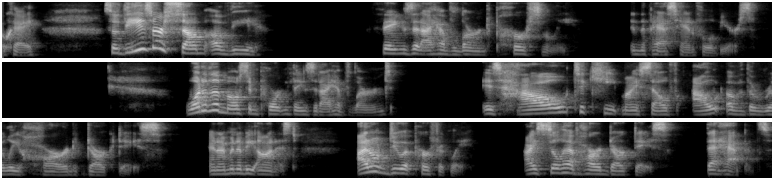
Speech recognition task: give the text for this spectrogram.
okay so these are some of the things that i have learned personally in the past handful of years. One of the most important things that I have learned is how to keep myself out of the really hard, dark days. And I'm going to be honest, I don't do it perfectly. I still have hard, dark days. That happens.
